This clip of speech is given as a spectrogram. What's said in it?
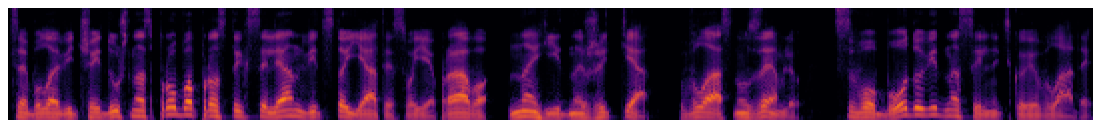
Це була відчайдушна спроба простих селян відстояти своє право на гідне життя, власну землю, свободу від насильницької влади.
